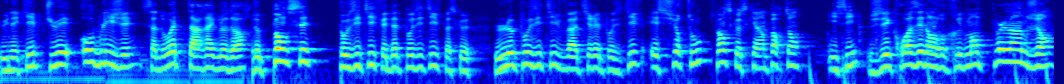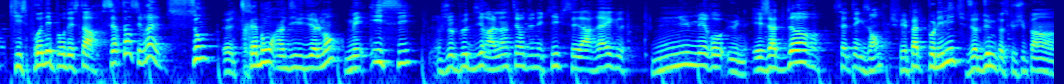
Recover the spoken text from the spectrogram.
une équipe, tu es obligé, ça doit être ta règle d'or, de penser positif et d'être positif parce que le positif va attirer le positif et surtout, je pense que ce qui est important ici, j'ai croisé dans le recrutement plein de gens qui se prenaient pour des stars. Certains, c'est vrai, sont euh, très bons individuellement, mais ici, je peux te dire à l'intérieur d'une équipe, c'est la règle numéro 1. Et j'adore cet exemple. Je fais pas de polémique. Déjà d'une parce que je suis pas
